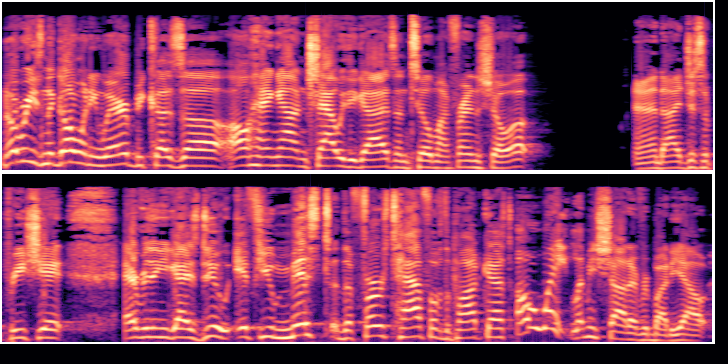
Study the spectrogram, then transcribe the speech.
no reason to go anywhere because, uh, I'll hang out and chat with you guys until my friends show up. And I just appreciate everything you guys do. If you missed the first half of the podcast, oh wait, let me shout everybody out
